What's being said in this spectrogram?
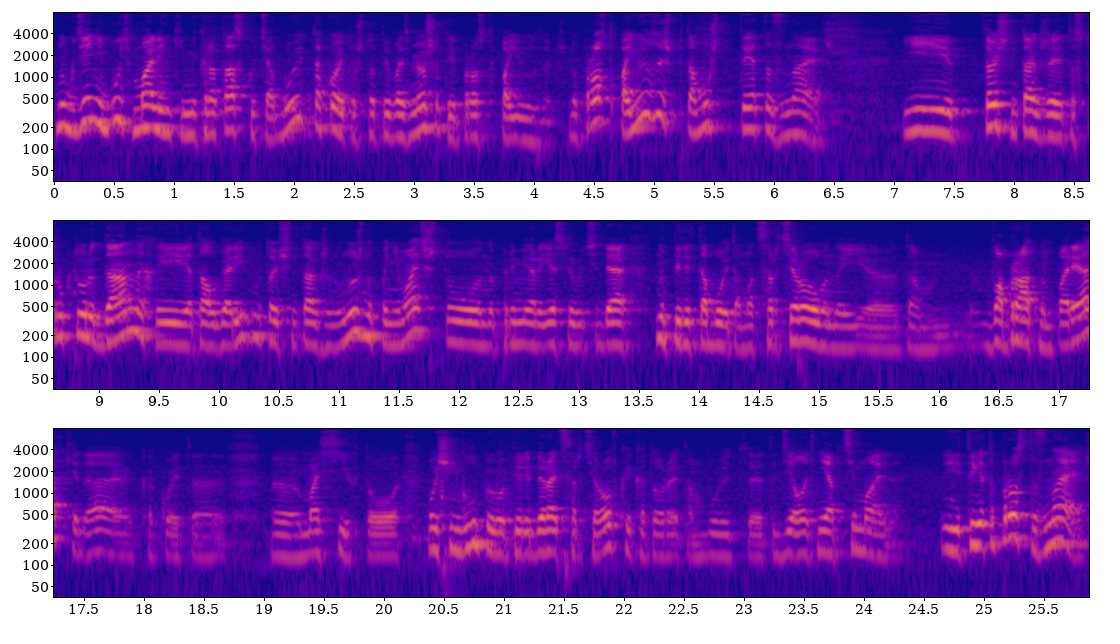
ну, где-нибудь маленький микротаск у тебя будет такой, то, что ты возьмешь это и просто поюзаешь. Ну, просто поюзаешь, потому что ты это знаешь. И точно так же это структуры данных и это алгоритмы точно так же. Но нужно понимать, что, например, если у тебя, ну, перед тобой там отсортированный э, там в обратном порядке, да, какой-то э, массив, то очень глупо его перебирать сортировкой, которая там будет это делать не оптимально. И ты это просто знаешь.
